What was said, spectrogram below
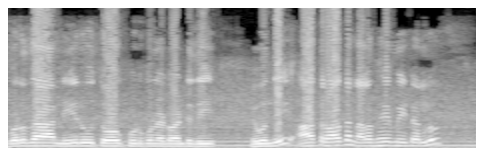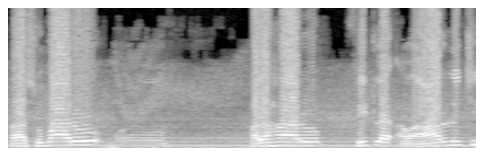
బురద నీరుతో కూడుకున్నటువంటిది ఉంది. ఆ తర్వాత నలభై మీటర్లు సుమారు పదహారు ఫీట్ల ఆరు నుంచి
